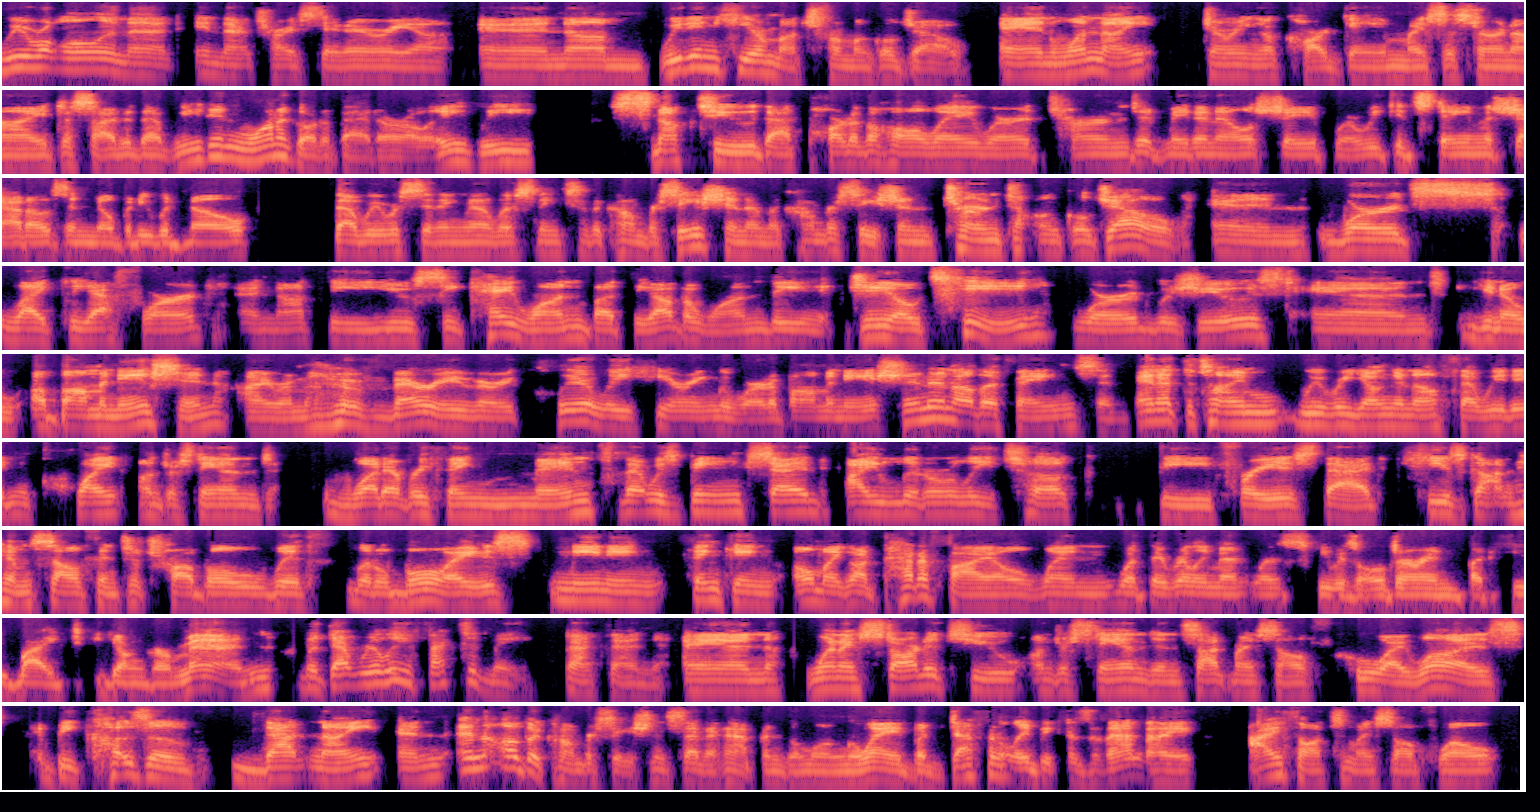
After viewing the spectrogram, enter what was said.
we were all in that in that tri-state area, and um, we didn't hear much from Uncle Joe. And one night during a card game, my sister and I decided that we didn't want to go to bed early. We snuck to that part of the hallway where it turned, it made an L shape where we could stay in the shadows and nobody would know that we were sitting there listening to the conversation and the conversation turned to Uncle Joe and words like the F word and not the UCK one, but the other one, the GOT word was used and, you know, abomination. I remember very, very clearly hearing the word abomination and other things. And, and at the time we were young enough that we didn't quite understand what everything meant that was being said. I literally took the phrase that he's gotten himself into trouble with little boys, meaning thinking, oh my God, pedophile, when what they really meant was he was older and but he liked younger men. But that really affected me back then. And when I started to understand inside myself who I was because of that night and, and other conversations that had happened along the way, but definitely because of that night, I thought to myself, well,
